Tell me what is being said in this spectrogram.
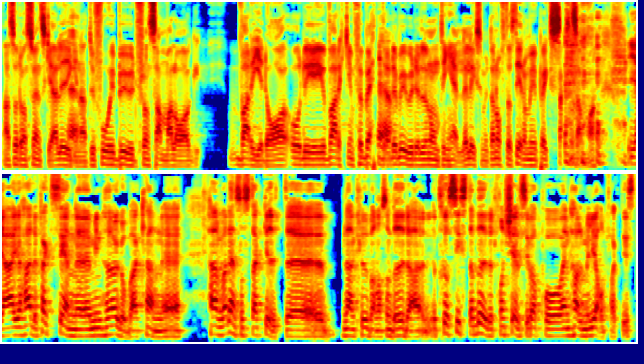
Alltså de svenska ligorna. Ja. Att du får ju bud från samma lag varje dag. Och det är ju varken förbättrade ja. bud eller någonting heller. Liksom, utan oftast är de ju på exakt samma. ja, jag hade faktiskt en, eh, min högerback, han, eh, han var den som stack ut eh, bland klubbarna som budade. Jag tror sista budet från Chelsea var på en halv miljard faktiskt.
